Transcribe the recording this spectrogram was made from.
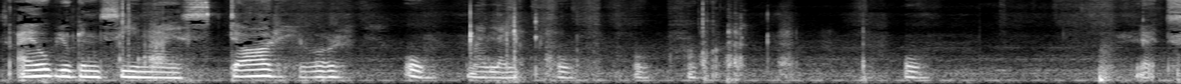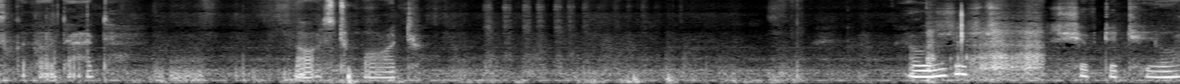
So I hope you can see my star here. Oh my light. Oh oh oh god. Oh let's that last part I will just shift it here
